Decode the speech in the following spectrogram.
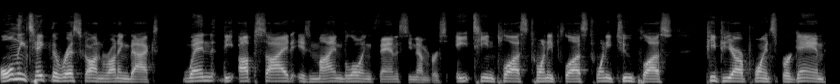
only take the risk on running backs when the upside is mind blowing fantasy numbers 18 plus, 20 plus, 22 plus. PPR points per game.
